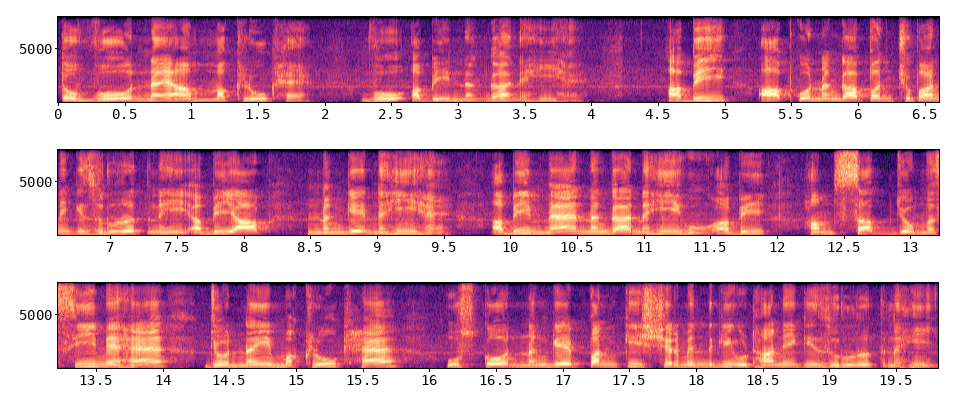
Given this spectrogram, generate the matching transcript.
تو وہ نیا مخلوق ہے، وہ ابھی ننگا نہیں ہے۔ ابھی آپ کو ننگا پن چھپانے کی ضرورت نہیں، ابھی آپ ننگے نہیں ہیں۔ ابھی میں ننگا نہیں ہوں، ابھی ہم سب جو مسیح میں ہیں، جو نئی مخلوق ہے، اس کو ننگے پن کی شرمندگی اٹھانے کی ضرورت نہیں۔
